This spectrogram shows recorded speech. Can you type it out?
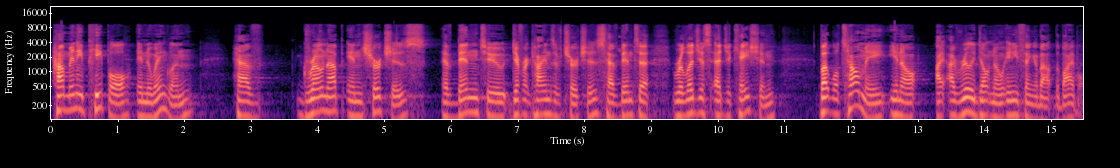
how many people in New England have grown up in churches, have been to different kinds of churches, have been to religious education, but will tell me, you know, I, I really don't know anything about the Bible.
